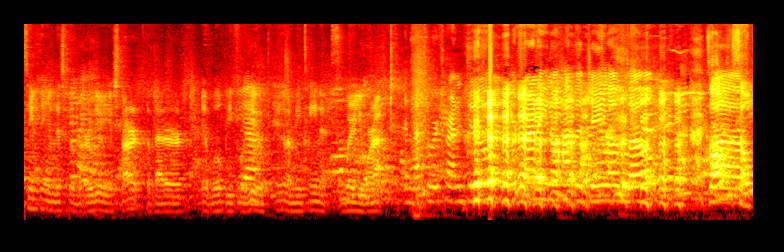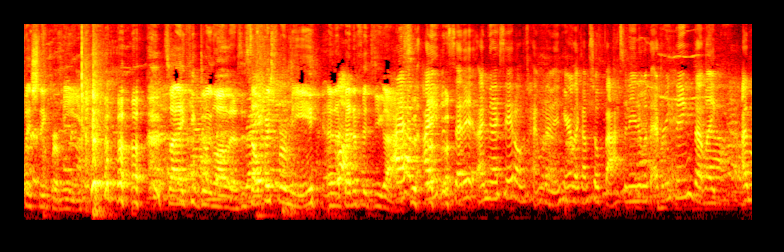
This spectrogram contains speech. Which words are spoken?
Same thing in this field. The earlier you start, the better it will be for Yeah. you. You're gonna maintain it where you were at. And that's what we're trying to do. we're trying to, you know, have the J Lo glow. It's all Um, a selfish thing for me. so I keep doing all this. It's Right? selfish for me, and Well, it benefits you guys. I have, I even said it. I mean, I say it all the time when I'm in here. Like, I'm so fascinated with everything that, like, I'm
